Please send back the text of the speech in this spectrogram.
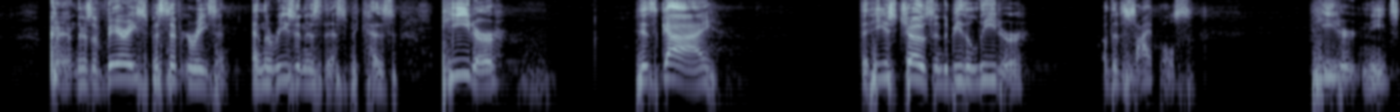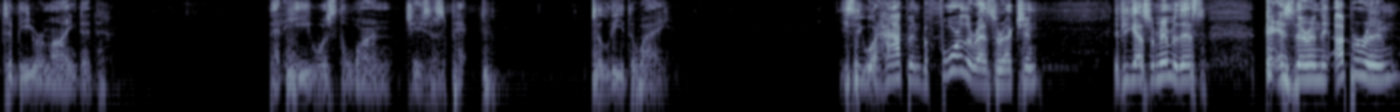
there's a very specific reason. And the reason is this because Peter, his guy that he has chosen to be the leader of the disciples, Peter needs to be reminded that he was the one Jesus picked to lead the way. You see, what happened before the resurrection, if you guys remember this, is they're in the upper room,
